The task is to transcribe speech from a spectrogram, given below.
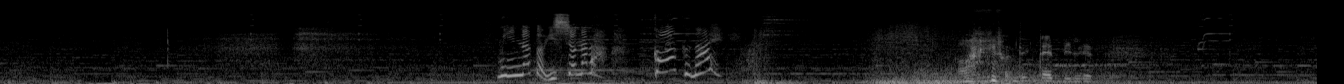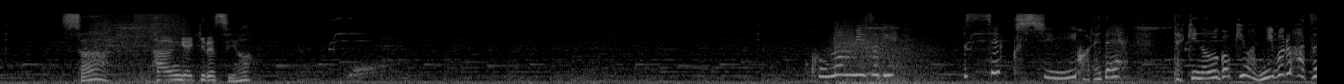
と一緒なら怖くない。Oh, you don't think 10 billion. さあ反撃ですよ。この水着セクシー？これで敵の動きは鈍るはず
